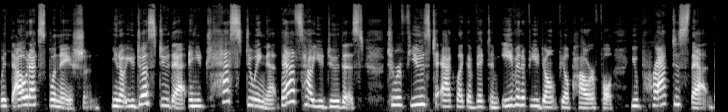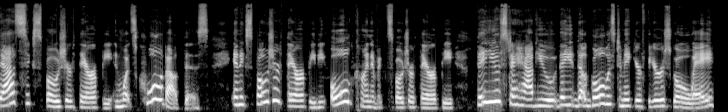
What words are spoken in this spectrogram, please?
without explanation. You know, you just do that and you test doing that. That's how you do this to refuse to act like a victim, even if you don't feel powerful. You practice that. That's exposure therapy. And what's cool about this, in exposure therapy, the old kind of exposure therapy, they used to have you, they the goal was to make your fears go away.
